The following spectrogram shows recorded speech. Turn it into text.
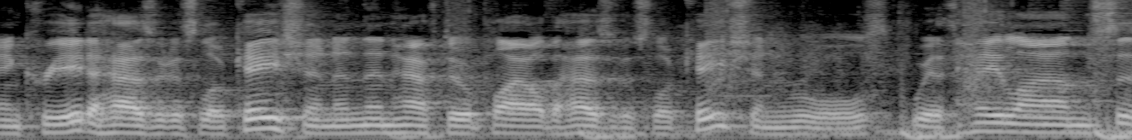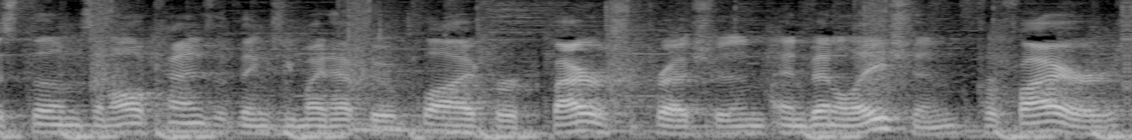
and create a hazardous location and then have to apply all the hazardous location rules with halon systems and all kinds of things you might have to apply for fire suppression and ventilation for fires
